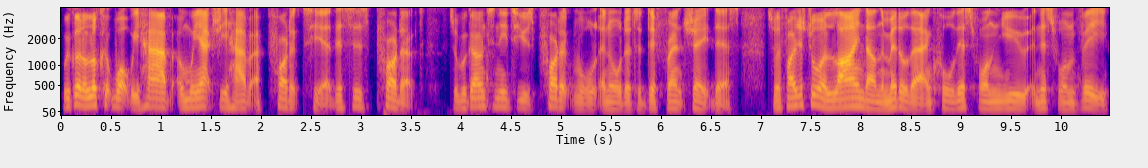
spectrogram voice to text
we've got to look at what we have, and we actually have a product here. This is product. So we're going to need to use product rule in order to differentiate this. So if I just draw a line down the middle there and call this one u and this one v,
